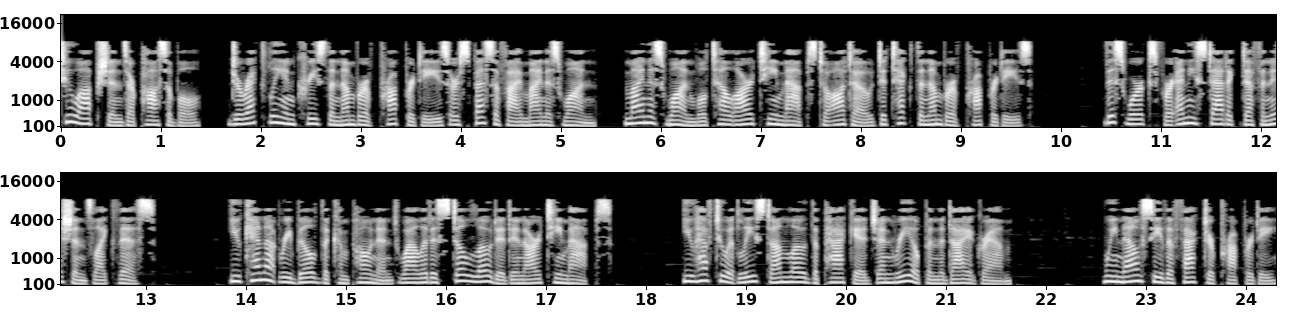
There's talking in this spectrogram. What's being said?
Two options are possible. Directly increase the number of properties or specify minus one. Minus one will tell RTMaps to auto-detect the number of properties. This works for any static definitions like this. You cannot rebuild the component while it is still loaded in RT maps. You have to at least unload the package and reopen the diagram. We now see the factor property.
